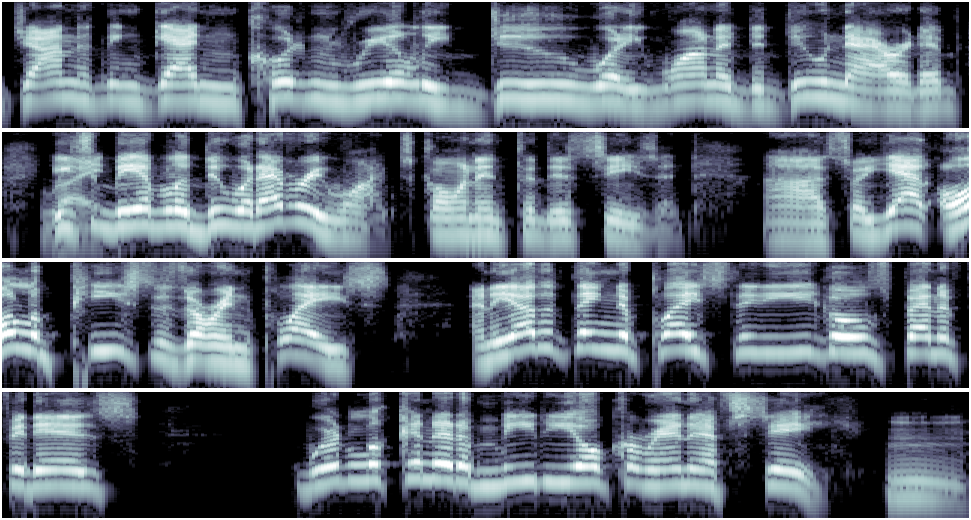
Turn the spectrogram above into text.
Jonathan Gannon couldn't really do what he wanted to do narrative. He should be able to do whatever he wants going into this season. Uh, so, yeah, all the pieces are in place. And the other thing that plays to the Eagles' benefit is we're looking at a mediocre NFC Mm.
